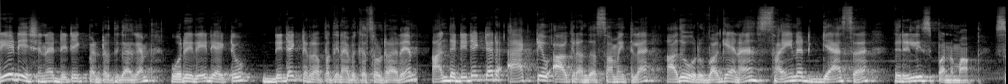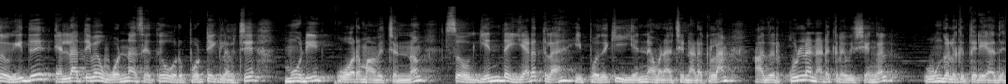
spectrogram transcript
ரேடியேஷனை டிடெக்ட் பண்ணுறதுக்காக ஒரு ரேடியோ ஆக்டிவ் டிடெக்டரை பார்த்தீங்கன்னா வைக்க சொல்கிறாரு அந்த டிடெக்டர் ஆக்டிவ் ஆகிற அந்த சமயத்தில் அது ஒரு வகையான சைனட் கேஸை ரிலீஸ் பண்ணுமா ஸோ இது எல்லாத்தையுமே ஒன்றா சேர்த்து ஒரு பொட்டிகளை வச்சு மூடி ஓரமாக வச்சிடணும். ஸோ இந்த இடத்துல இப்போதைக்கு என்ன வேணாச்சும் நடக்கலாம். அதற்குள்ளே நடக்கிற விஷயங்கள் உங்களுக்கு தெரியாது.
